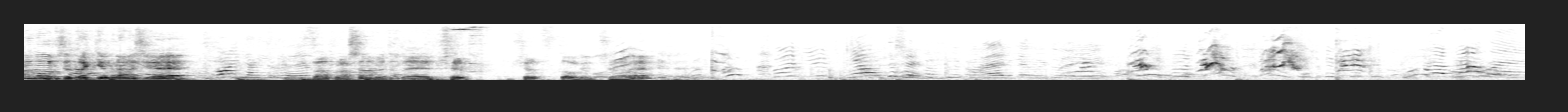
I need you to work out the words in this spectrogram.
No dobrze, w takim razie zapraszamy tutaj przed, przed stoliczek. Nie mam kieszeni. Ale ten tu jest. Zabrałem.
